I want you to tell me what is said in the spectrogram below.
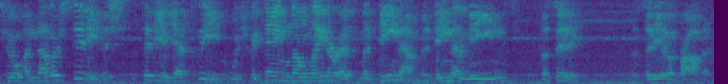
to another city, the city of Yathrib, which became known later as Medina. Medina means the city, the city of the prophet.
